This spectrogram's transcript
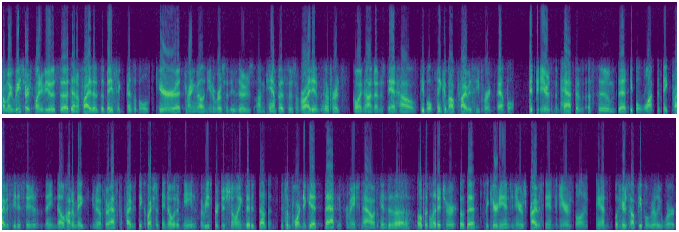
From a research point of view, is to identify the, the basic principles. Here at Carnegie Mellon University, there's on campus, there's a variety of efforts going on to understand how people think about privacy, for example engineers in the past have assumed that people want to make privacy decisions and they know how to make, you know, if they're asked a privacy question, they know what it means. The research is showing that it doesn't. It's important to get that information out into the open literature so that security engineers, privacy engineers will understand, well, here's how people really work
